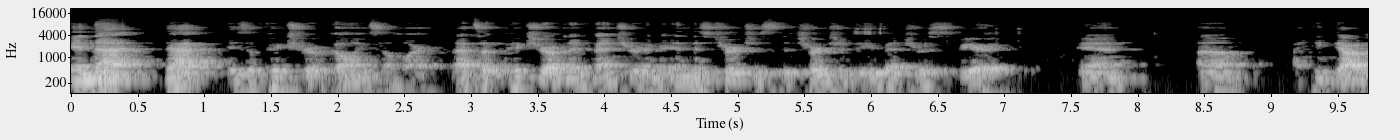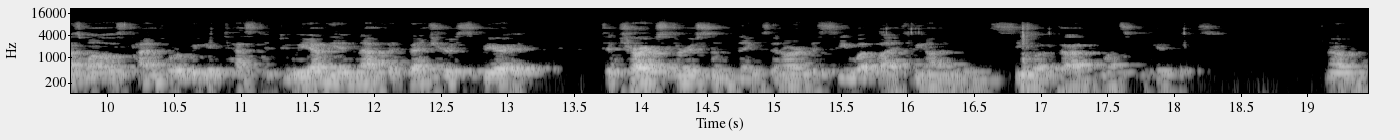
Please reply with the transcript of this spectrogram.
and that that is a picture of going somewhere. That's a picture of an adventure. And, and this church is the church of the adventurous spirit. And um, think doubt is one of those times where we get tested. Do we have the enough adventurous spirit to charge through some things in order to see what lies beyond and see what God wants to give us? Um,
